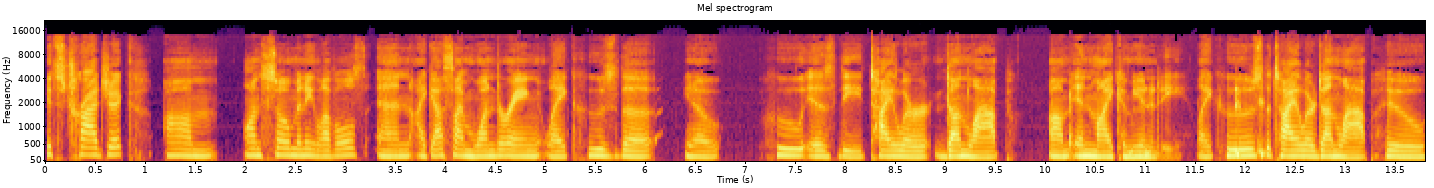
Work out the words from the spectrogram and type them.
It's tragic. Um, on so many levels. And I guess I'm wondering, like, who's the, you know, who is the Tyler Dunlap um, in my community? Like, who's the Tyler Dunlap who,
